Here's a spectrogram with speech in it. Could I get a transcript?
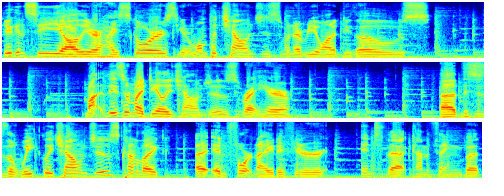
You can see all your high scores, your one put challenges whenever you want to do those. My, these are my daily challenges right here. Uh, this is the weekly challenges, kind of like uh, in Fortnite if you're into that kind of thing. But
